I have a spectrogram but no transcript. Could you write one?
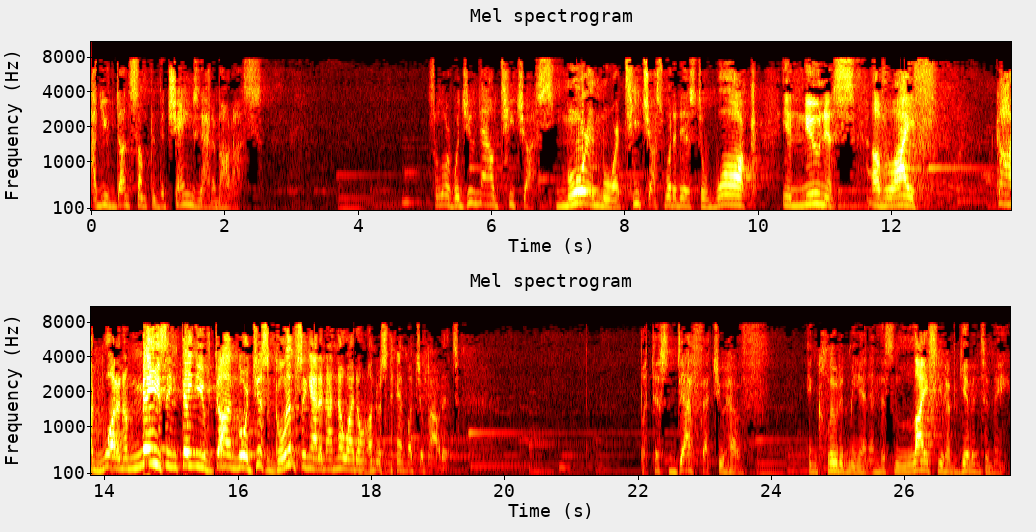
God, you've done something to change that about us. So, Lord, would you now teach us more and more, teach us what it is to walk in newness of life. God, what an amazing thing you've done, Lord, just glimpsing at it, and I know I don't understand much about it. But this death that you have included me in and this life you have given to me,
